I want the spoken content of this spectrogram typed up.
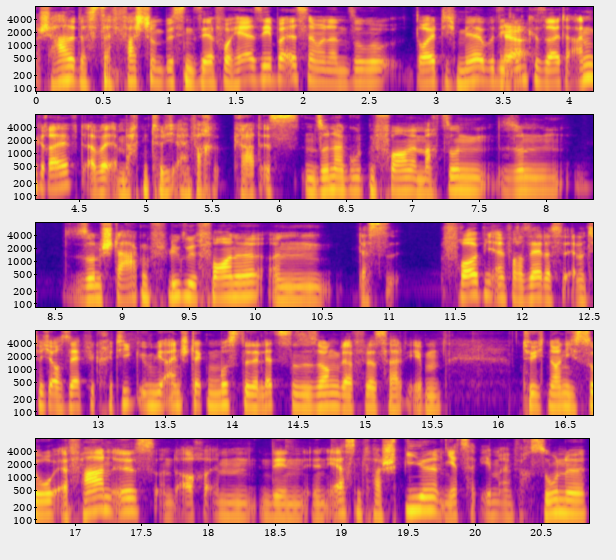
schade, dass es dann fast schon ein bisschen sehr vorhersehbar ist, wenn man dann so deutlich mehr über die ja. linke Seite angreift. Aber er macht natürlich einfach, gerade ist in so einer guten Form, er macht so einen, so einen, so einen starken Flügel vorne. Und das freut mich einfach sehr, dass er natürlich auch sehr viel Kritik irgendwie einstecken musste in der letzten Saison dafür, dass er halt eben natürlich noch nicht so erfahren ist und auch im, in, den, in den ersten paar Spielen jetzt halt eben einfach so eine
